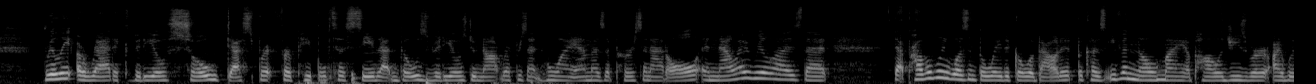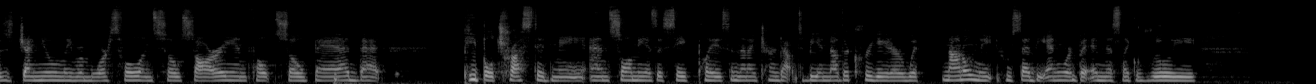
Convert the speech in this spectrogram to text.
really erratic videos so desperate for people to see that those videos do not represent who I am as a person at all. And now I realize that that probably wasn't the way to go about it because even though my apologies were I was genuinely remorseful and so sorry and felt so bad that people trusted me and saw me as a safe place. And then I turned out to be another creator with not only who said the n word but in this like really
